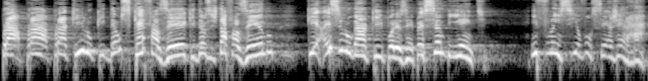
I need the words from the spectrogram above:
para aquilo que Deus quer fazer, que Deus está fazendo, que esse lugar aqui, por exemplo, esse ambiente, influencia você a gerar.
